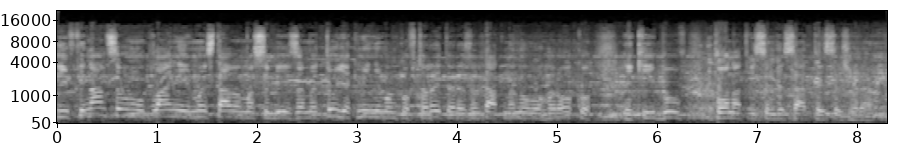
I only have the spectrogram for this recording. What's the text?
і в фінансовому плані ми ставимо собі за мету як мінімум повторити результат минулого року, який був понад 80 тисяч гривень.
